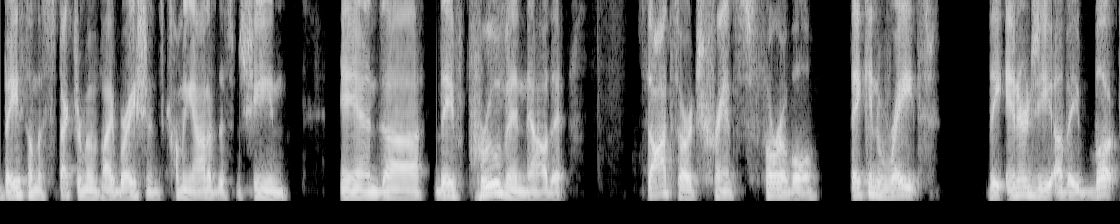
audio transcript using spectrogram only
based on the spectrum of vibrations coming out of this machine. And uh, they've proven now that thoughts are transferable. They can rate the energy of a book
